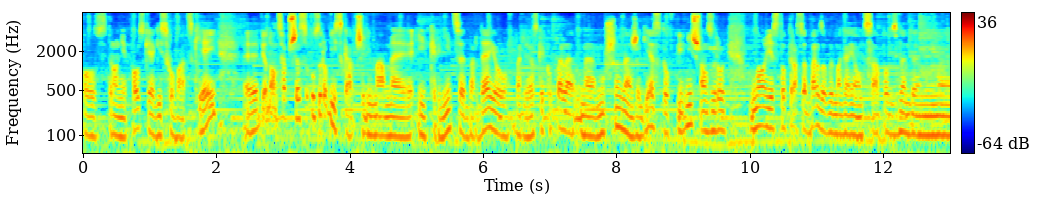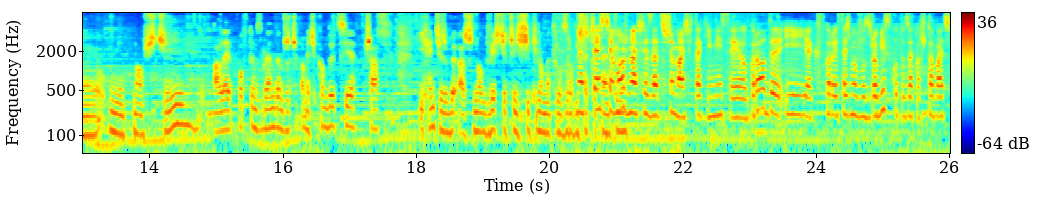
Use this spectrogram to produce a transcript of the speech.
po stronie polskiej, jak i słowackiej, e, wiodąca przez uzdrowiska, czyli mamy i Krynicę, Bardejów, Bardejowskie Kupele, Muszynę, Żegiestów, Piwniczną Zdrój. No jest to trasa bardzo wymagająca pod względem e, umiejętności, ale pod tym względem, że trzeba mieć kondycję, czas i chęci, żeby aż no, 230 km zrobić Na szczęście pętli. można się zatrzymać w takim miejscu jak ogrody i jak skoro jesteśmy w uzdrowisku, to zakosztować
